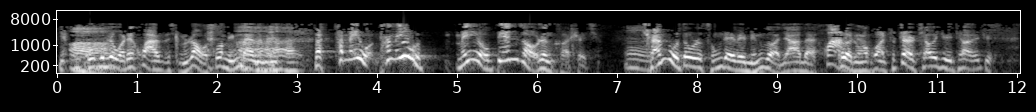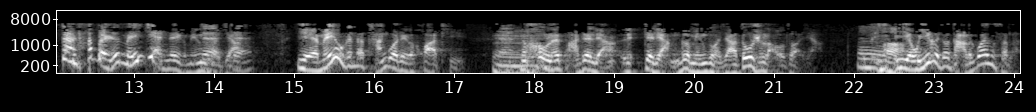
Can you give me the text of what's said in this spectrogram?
我不知我这话挺绕，我说明白了没他没有，他没有没有编造任何事情，嗯全部都是从这位名作家的各种话，这儿挑一句挑一句，但是他本人没见这个名作家对，也没有跟他谈过这个话题。嗯那后来把这两这两个名作家都是老作家，嗯啊有一个就打了官司了。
